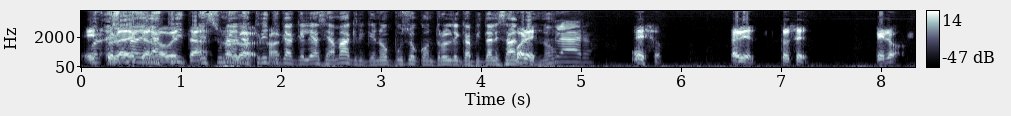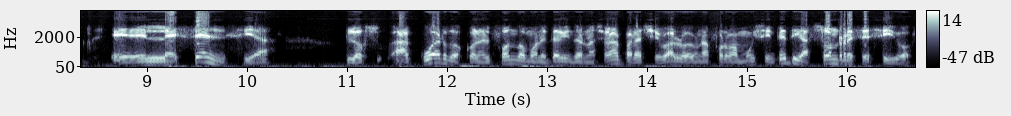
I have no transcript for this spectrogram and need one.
Bueno, Esto es la una de década las, del cri- 90 es una no de lo- las no- críticas que le hace a Macri, que no puso control de capitales Por antes, eso. ¿no? Claro. Eso, está bien. Entonces, pero eh, en la esencia, los acuerdos con el Fondo Monetario Internacional, para llevarlo de una forma muy sintética, son recesivos.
